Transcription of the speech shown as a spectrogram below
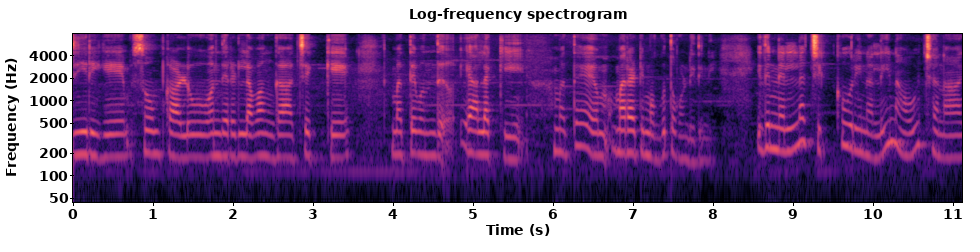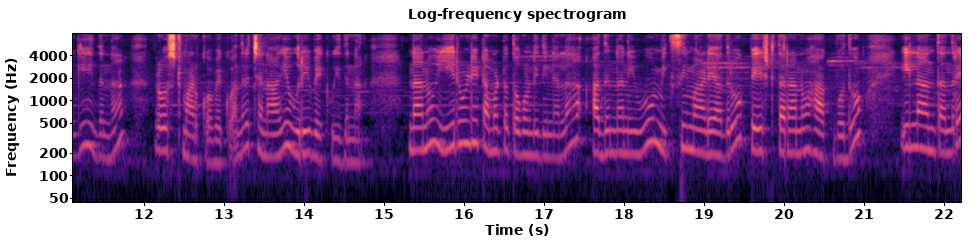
ಜೀರಿಗೆ ಸೋಂಪು ಒಂದೆರಡು ಲವಂಗ, ಚಕ್ಕೆ, ಮತ್ತು ಒಂದು ಏಲಕ್ಕಿ, ಮತ್ತು ಮರಾಠಿ ಮೊಗ್ಗು ತೊಗೊಂಡಿದ್ದೀನಿ. ಇದನ್ನೆಲ್ಲ ಚಿಕ್ಕ ಊರಿನಲ್ಲಿ ನಾವು ಚೆನ್ನಾಗಿ ಇದನ್ನು ರೋಸ್ಟ್ ಮಾಡ್ಕೋಬೇಕು. ಅಂದರೆ ಚೆನ್ನಾಗಿ ಉರಿಬೇಕು ಇದನ್ನು. ನಾನು ಈರುಳ್ಳಿ, ಟೊಮೆಟೊ ತೊಗೊಂಡಿದ್ದೀನಲ್ಲ, ಅದನ್ನು ನೀವು ಮಿಕ್ಸಿ ಮಾಡಿ ಆದರೂ ಪೇಸ್ಟ್ ಥರನೂ ಹಾಕ್ಬೋದು. ಇಲ್ಲ ಅಂತಂದರೆ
